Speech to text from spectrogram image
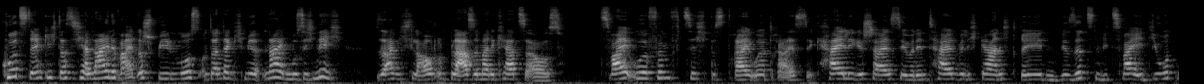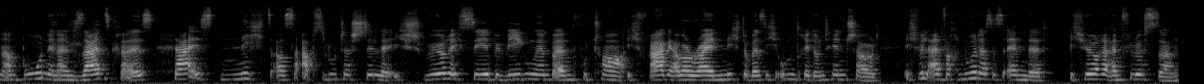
Kurz denke ich, dass ich alleine weiterspielen muss und dann denke ich mir, nein, muss ich nicht, sage ich laut und blase meine Kerze aus. 2.50 Uhr bis 3.30 Uhr. Heilige Scheiße, über den Teil will ich gar nicht reden. Wir sitzen wie zwei Idioten am Boden in einem Salzkreis. Da ist nichts außer absoluter Stille. Ich schwöre, ich sehe Bewegungen beim Futon. Ich frage aber Ryan nicht, ob er sich umdreht und hinschaut. Ich will einfach nur, dass es endet. Ich höre ein Flüstern.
